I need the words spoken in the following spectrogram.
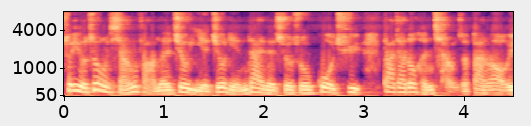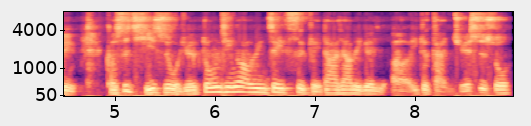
所以有这种想法呢，就也就连带的，就是说过去大家都很抢着办奥运，可是其实我觉得东京奥运这一次给大家的一个呃一个感觉是说，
